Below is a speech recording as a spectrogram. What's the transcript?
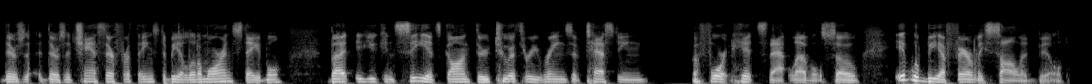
there's a, there's a chance there for things to be a little more unstable, but you can see it's gone through two or three rings of testing before it hits that level. So it will be a fairly solid build.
